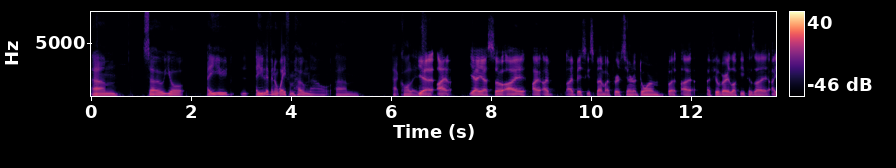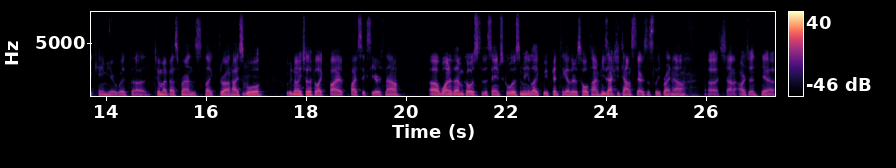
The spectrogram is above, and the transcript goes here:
Um. So you're, are you are you living away from home now? Um, at college. Yeah, I yeah yeah. So I I I, I basically spent my first year in a dorm, but I I feel very lucky because I I came here with uh, two of my best friends like throughout high school. Mhm. We've known each other for like five five six years now. Uh, one of them goes to the same school as me. Like we've been together this whole time. He's actually downstairs asleep right now. Uh, shout out Arjun. Yeah.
